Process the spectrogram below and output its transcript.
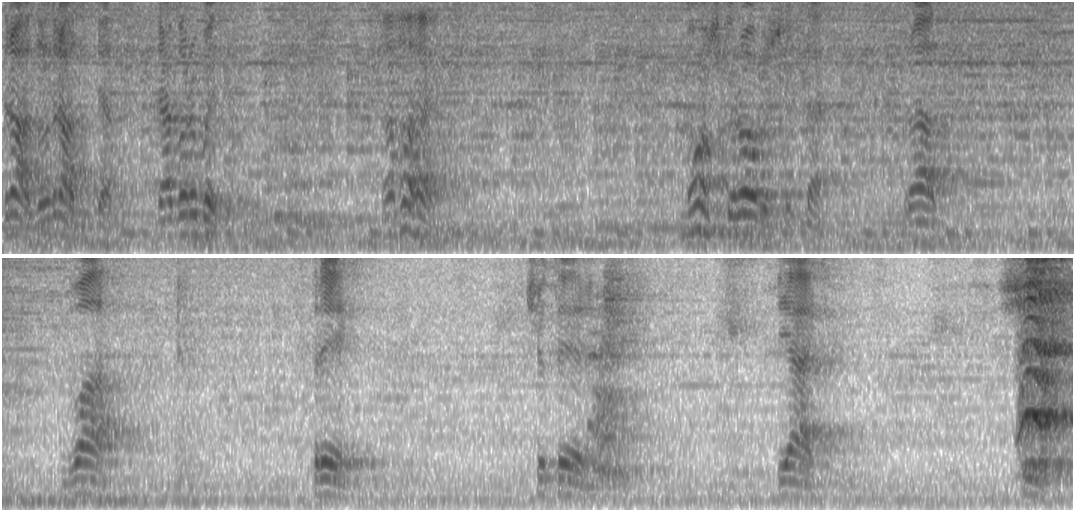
одразу, одразу все. Треба робити. Ага. Мовчки робиш і все. Раз. Два. Три. Чотири. П'ять. Шість.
